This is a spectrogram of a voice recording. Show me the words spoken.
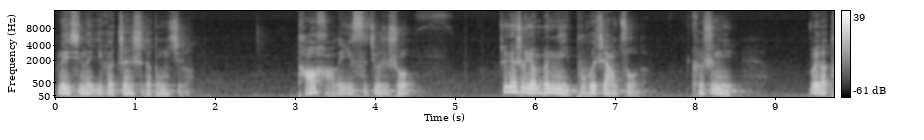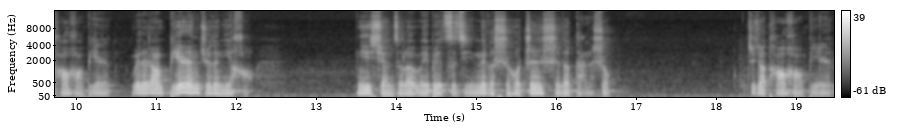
内心的一个真实的东西了。讨好的意思就是说，这件事原本你不会这样做的，可是你。为了讨好别人，为了让别人觉得你好，你选择了违背自己那个时候真实的感受，这叫讨好别人。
